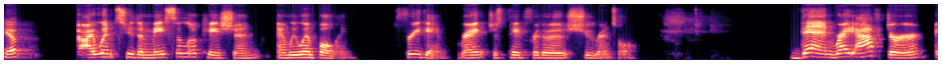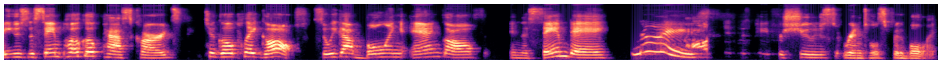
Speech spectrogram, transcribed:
Yep. I went to the Mesa location and we went bowling. Free game, right? Just paid for the shoe rental. Then, right after, I used the same Pogo Pass cards to go play golf. So we got bowling and golf in the same day. Nice. All I did was pay for shoes rentals for the bowling.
